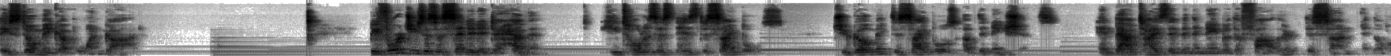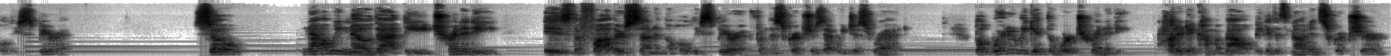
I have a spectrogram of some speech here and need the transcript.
they still make up one God. Before Jesus ascended into heaven, he told his, his disciples to go make disciples of the nations and baptize them in the name of the Father, the Son, and the Holy Spirit. So now we know that the Trinity is the Father, Son, and the Holy Spirit from the scriptures that we just read. But where did we get the word Trinity? How did it come about? Because it's not in scripture.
